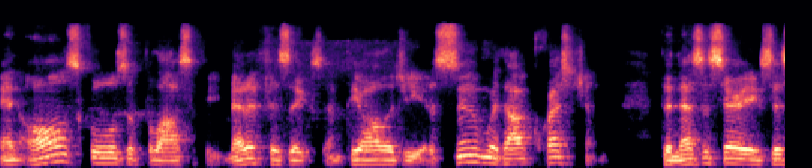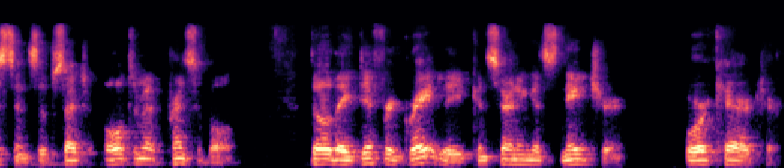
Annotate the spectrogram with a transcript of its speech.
And all schools of philosophy, metaphysics, and theology assume without question the necessary existence of such ultimate principle, though they differ greatly concerning its nature or character.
